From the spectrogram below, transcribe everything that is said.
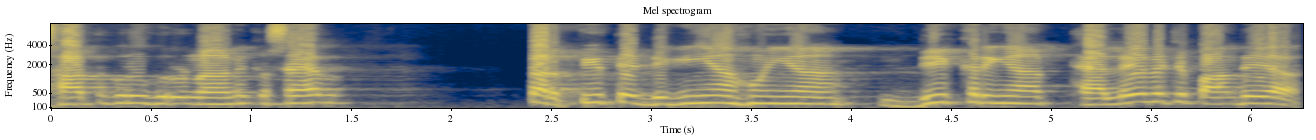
ਸਤਿਗੁਰੂ ਗੁਰੂ ਨਾਨਕ ਸਾਹਿਬ ਧਰਤੀ ਤੇ ਡਿੱਗੀਆਂ ਹੋਈਆਂ ਵਿਖਰੀਆਂ ਥੈਲੇ ਵਿੱਚ ਪਾਉਂਦੇ ਆ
